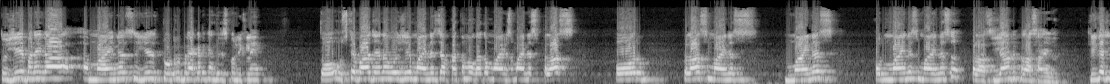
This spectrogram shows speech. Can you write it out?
तो ये बनेगा माइनस ये टोटल ब्रैकेट के अंदर इसको लिख लें। तो उसके बाद है ना वो ये माइनस जब खत्म होगा तो माइनस माइनस प्लस और प्लस माइनस माइनस और माइनस माइनस प्लस यहाँ पे प्लस आएगा। ठीक है जी?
